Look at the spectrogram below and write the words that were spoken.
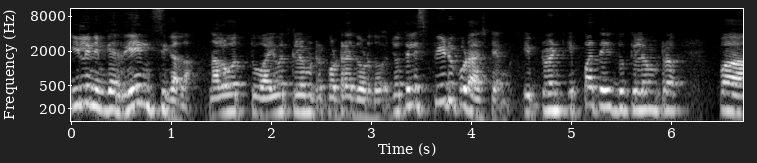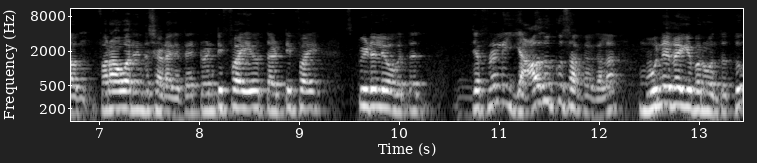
ಇಲ್ಲಿ ನಿಮಗೆ ರೇಂಜ್ ಸಿಗಲ್ಲ. ನಲವತ್ತು, ಐವತ್ತು ಕಿಲೋಮೀಟರ್ ಕೊಟ್ಟರೆ ದೊಡ್ಡದು. ಜೊತೆಲಿ ಸ್ಪೀಡ್ ಕೂಡ ಅಷ್ಟೇ. ಟ್ವೆಂಟಿ ಇಪ್ಪತ್ತೈದು ಕಿಲೋಮೀಟರ್ ಫರ್ ಅವರ್ ಇಂದ ಸ್ಟಾರ್ಟ್ ಆಗುತ್ತೆ. ಟ್ವೆಂಟಿ ಫೈವ್ ತರ್ಟಿ ಫೈವ್ ಸ್ಪೀಡಲ್ಲಿ ಹೋಗುತ್ತೆ. ಡೆಫಿನೆಟ್ಲಿ ಯಾವುದಕ್ಕೂ ಸಾಕಾಗಲ್ಲ. ಮೂರನೇದಾಗಿ ಬರುವಂತದ್ದು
